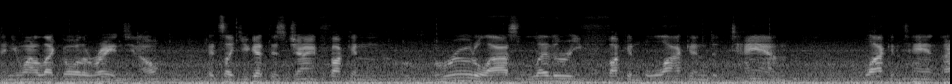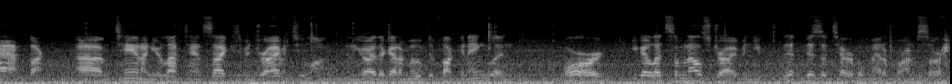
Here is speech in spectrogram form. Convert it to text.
and you want to let go of the reins, you know. It's like you get this giant fucking brutal ass leathery fucking blackened tan, black and tan. Ah, fuck. Um, tan on your left hand side because you've been driving too long, and you either got to move to fucking England or you gotta let someone else drive. And you, this is a terrible metaphor. I'm sorry.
